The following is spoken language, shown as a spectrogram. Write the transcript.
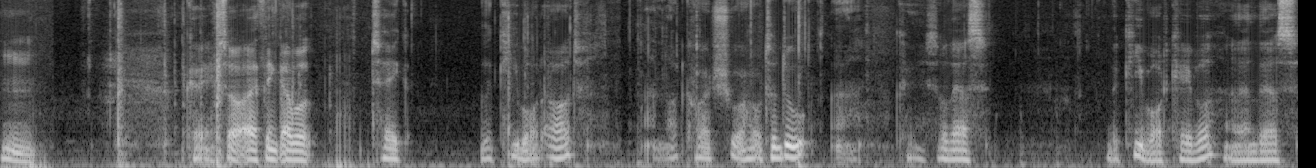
Hmm. Okay, so I think I will take the keyboard out. Not quite sure how to do. Uh, okay, so there's the keyboard cable and then there's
